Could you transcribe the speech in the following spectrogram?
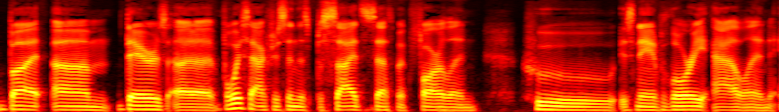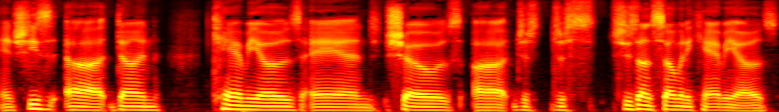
But um, there's a voice actress in this besides Seth MacFarlane who is named Lori Alan, and she's uh, done cameos and shows. Uh, just, just she's done so many cameos,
